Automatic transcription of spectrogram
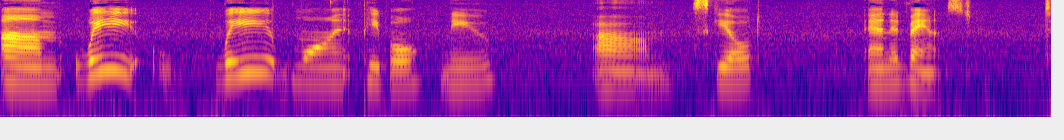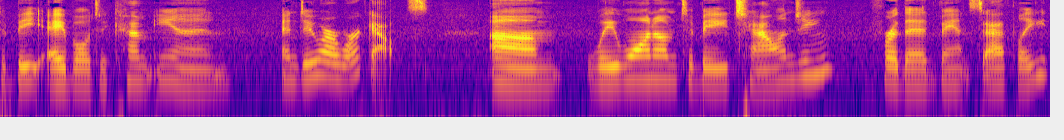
Um, we we want people new, um, skilled, and advanced to be able to come in and do our workouts. Um, we want them to be challenging for the advanced athlete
